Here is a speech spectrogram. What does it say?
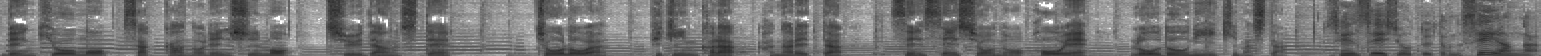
勉強もサッカーの練習も中断して長老は北京から離れた先生省の方へ労働に行きました。先生賞といったもの西安が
